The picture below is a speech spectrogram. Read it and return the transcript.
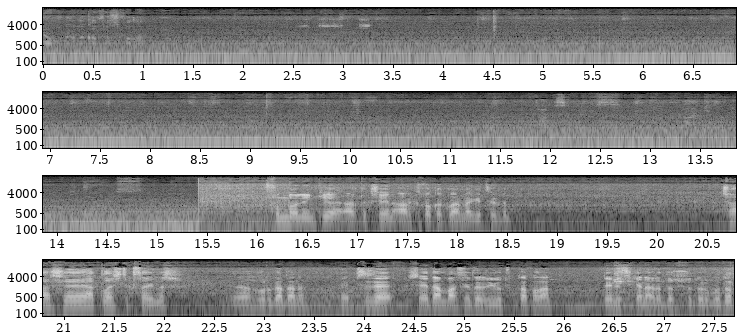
Yanmıyor da kafası falan. Taksimiz. Merkeze doğru gidiyoruz. Fundolink'i artık şeyin arka sokaklarına getirdim. Çarşıya yaklaştık sayılır. Ee, Hurgada'nın. Hep size şeyden bahsedilir YouTube'da falan. Deniz kenarıdır, şudur budur.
